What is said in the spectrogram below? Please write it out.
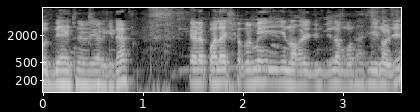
তো দেওয়া হয়েছে আর কিনা এটা পহলে স্টার্ট করবি নয় বন্ধা আছে নয়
